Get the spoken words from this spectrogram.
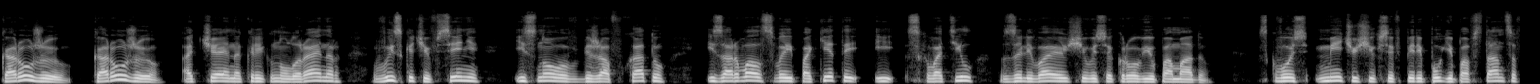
«К оружию! К оружию!» — отчаянно крикнул Райнер, выскочив в сени и снова вбежав в хату, изорвал свои пакеты и схватил заливающегося кровью помаду. Сквозь мечущихся в перепуге повстанцев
